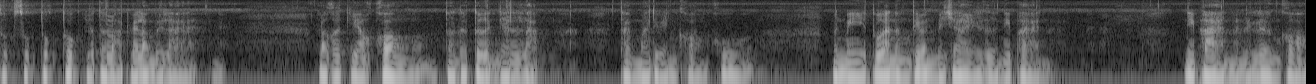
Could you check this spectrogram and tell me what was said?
สุขสุขทุกทุกอยู่ตลอดเวลาเวลา เราก็เกี่ยวข้องตอนตื่นยันหลับธรรมะที่เป็นของคู่ มันมีตัวหนึ่งที่มันไม่ใช่คือนิพพาน นิพพานมันเป็นเรื่องของ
